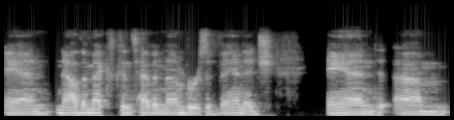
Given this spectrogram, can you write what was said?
and now the Mexicans have a numbers advantage. And um,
